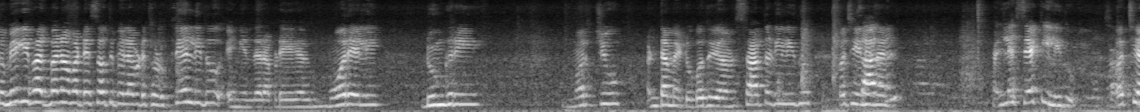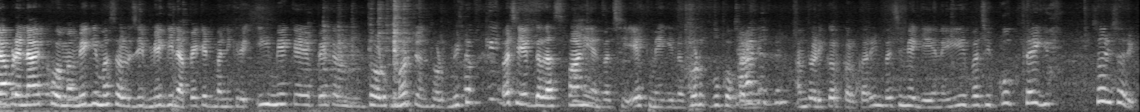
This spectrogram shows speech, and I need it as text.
તો મેગી ભાત બનાવવા માટે સૌથી પહેલાં આપણે થોડુંક તેલ લીધું. એની અંદર આપણે મોરેલી, ડુંગળી, મરચું અને ટમેટું બધું આમ સાતડી લીધું. પછી એની અંદર એટલે શેકી લીધું. પછી આપણે નાખ્યો એમાં મેગી મસાલો જે મેગીના પેકેટમાં નીકળે એ મેગી પેકેટ થોડુંક મરચું થોડુંક મીઠું પછી એક ગ્લાસ પાણી અને પછી એક મેગીનો થોડુંક ભૂકો કરી આમ થોડી કરકર કરીને પછી મેગી અને એ પછી કૂક થઈ ગયું. સોરી સોરી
